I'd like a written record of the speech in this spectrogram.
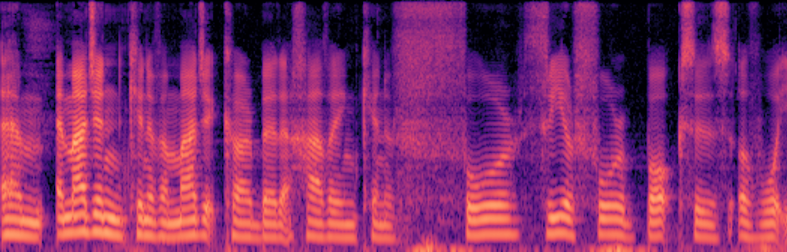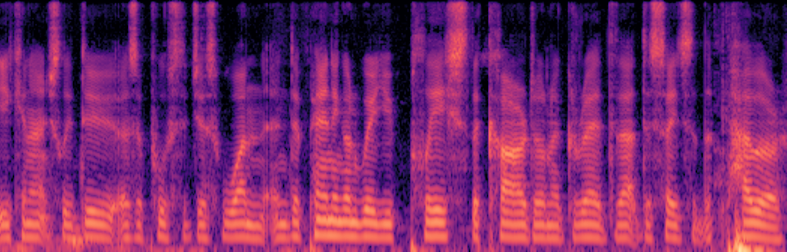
um imagine kind of a magic card, but having kind of four, three or four boxes of what you can actually do, as opposed to just one. And depending on where you place the card on a grid, that decides that the power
